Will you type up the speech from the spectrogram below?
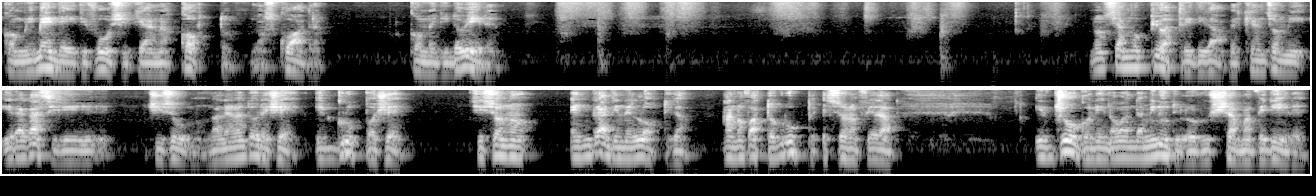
Complimenti ai tifosi che hanno accolto la squadra come di dovere. Non siamo più a criticare perché insomma i ragazzi ci sono, l'allenatore c'è, il gruppo c'è, si sono entrati nell'ottica hanno fatto gruppi e si sono affidati. Il gioco nei 90 minuti lo riusciamo a vedere,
